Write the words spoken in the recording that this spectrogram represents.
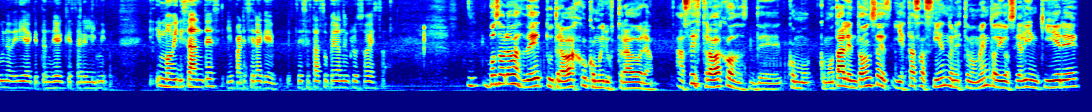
uno diría que tendrían que ser inmovilizantes y pareciera que se está superando incluso eso. Vos hablabas de tu trabajo como ilustradora. ¿Haces trabajos de como, como tal entonces y estás haciendo en este momento? Digo, si alguien quiere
